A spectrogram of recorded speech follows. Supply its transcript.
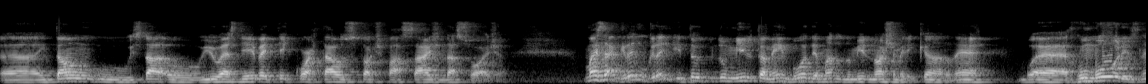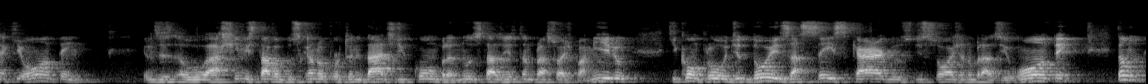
Uh, então, o, o USDA vai ter que cortar os estoques de passagem da soja. Mas a grande, o grande do milho também, boa demanda do milho norte-americano, né? É, rumores, né, que ontem eles, a China estava buscando oportunidades de compra nos Estados Unidos, tanto para soja e para milho, que comprou de dois a seis cargos de soja no Brasil ontem. Então,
